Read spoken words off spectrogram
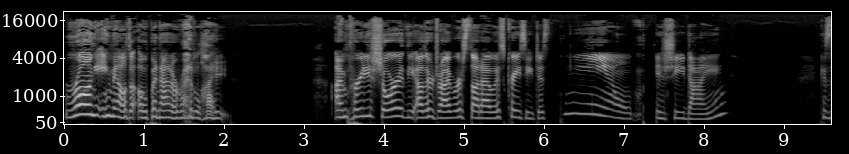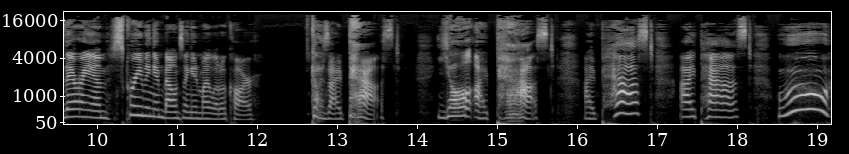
wrong email to open at a red light. I'm pretty sure the other drivers thought I was crazy. Just, is she dying? Because there I am, screaming and bouncing in my little car. Because I passed. Y'all, I passed. I passed. I passed. Woo!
